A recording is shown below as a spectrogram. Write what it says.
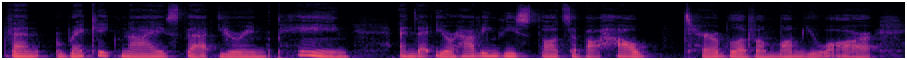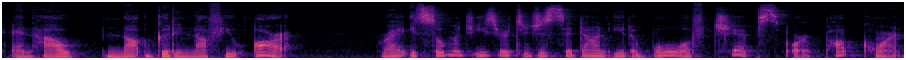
than recognize that you're in pain and that you're having these thoughts about how terrible of a mom you are and how not good enough you are, right? It's so much easier to just sit down and eat a bowl of chips or popcorn.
